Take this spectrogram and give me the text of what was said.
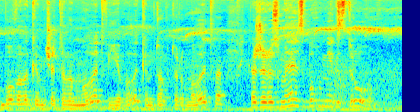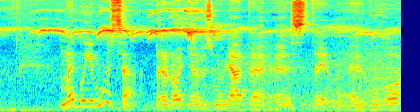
був великим вчителем молитви, є великим доктором молитви. Каже, розмовляй з Богом як з другом. Ми боїмося природньо розмовляти е, з тим, е, кого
